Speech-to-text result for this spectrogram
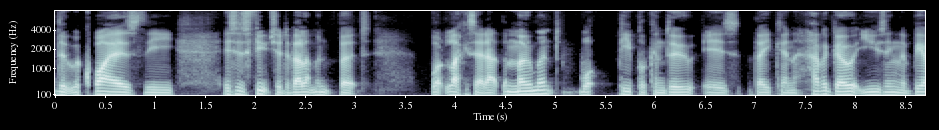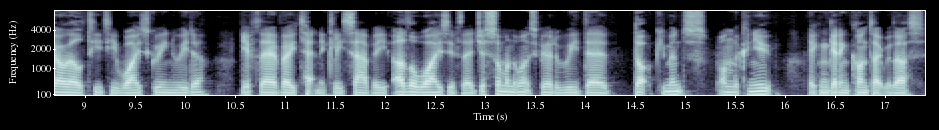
that requires the, this is future development, but what, like I said, at the moment, what people can do is they can have a go at using the BRLTTY screen reader if they're very technically savvy. Otherwise, if they're just someone that wants to be able to read their documents on the Canute, they can get in contact with us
